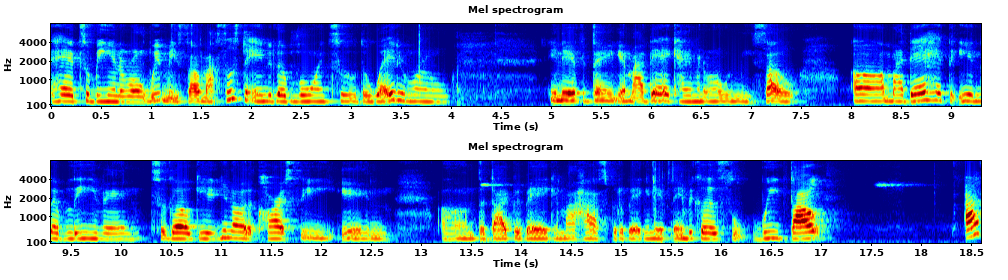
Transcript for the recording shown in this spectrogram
had to be in the room with me. So my sister ended up going to the waiting room and everything. And my dad came in the room with me. So um, my dad had to end up leaving to go get, you know, the car seat and um, the diaper bag and my hospital bag and everything because we thought, I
